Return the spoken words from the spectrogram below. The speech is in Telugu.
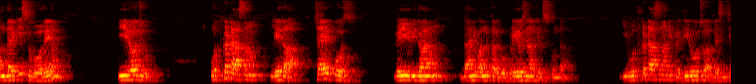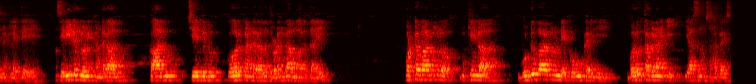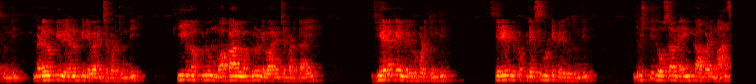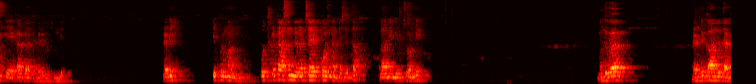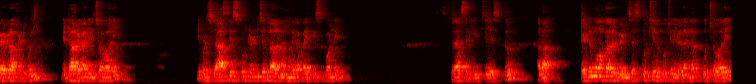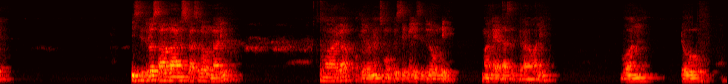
అందరికీ శుభోదయం. ఈరోజు ఉత్కటాసనం లేదా చైర్ పోజ్ వేయు విధానం దానివల్ల కలుగు ప్రయోజనాలు తెలుసుకుందాం. ఈ ఉత్కటాసనాన్ని ప్రతిరోజు అభ్యసించినట్లయితే శరీరంలోని కండరాలు కాళ్ళు చేతులు కోరు కండరాలు దృఢంగా మారుతాయి. పొట్ట భాగంలో ముఖ్యంగా బొడ్డు భాగం నుండి కొవ్వు కరిగి బరువు తగ్గడానికి యాసనం సహకరిస్తుంది. మెడ నొప్పి వెనునొప్పి నివారించబడుతుంది. కీలు నొప్పులు మోకాలు నొప్పులు నివారించబడతాయి. జీర్ణక్రియ మెరుగుపడుతుంది. శరీరం యొక్క ఫ్లెక్సిబిలిటీ పెరుగుతుంది. దృష్టి దోషాలు నయం కాబడి మానసిక ఏకాగ్రత పెరుగుతుంది. రెడీ? ఇప్పుడు మనం ఉత్కటాసనం లేదా చైర్ పోజన్ అభ్యసిద్దాం. అలానే నిల్చోండి. ముందుగా రెండు కాళ్ళు దగ్గరగా పెట్టుకుని నిటారుగా నిల్చోవాలి. ఇప్పుడు శ్వాస తీసుకుంటే రెండు చేతులు అలా నెమ్మదిగా పైకి తీసుకోండి. శ్వాస రిలీజ్ చేస్తూ అలా రెండు మోకాలు బెండ్ చేసి కుర్చీలు కూర్చునే విధంగా కూర్చోవాలి. ఈ స్థితిలో సాధారణ శ్వాసలో ఉండాలి. సుమారుగా ఒక ఇరవై నుంచి ముప్పై సెకండ్లు ఈ స్థితిలో ఉండి మరలా యథాస్థితికి రావాలి. One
